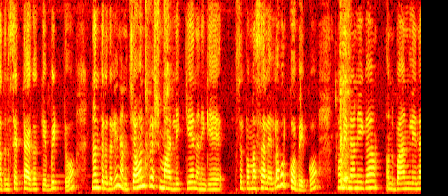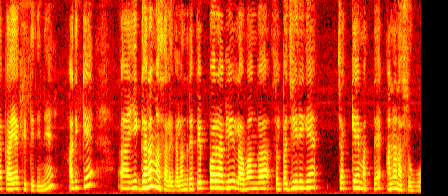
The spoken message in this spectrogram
ಅದನ್ನು ಸೆಟ್ ಆಗೋಕ್ಕೆ ಬಿಟ್ಟು ನಂತರದಲ್ಲಿ ನಾನು ಚವನ್ ಫ್ರೆಶ್ ಮಾಡಲಿಕ್ಕೆ ನನಗೆ ಸ್ವಲ್ಪ ಮಸಾಲೆ ಎಲ್ಲ ಹುರ್ಕೋಬೇಕು. ನೋಡಿ, ನಾನೀಗ ಒಂದು ಬಾಣಲಿನ ಕಾಯಕ್ಕಿಟ್ಟಿದ್ದೀನಿ ಅದಕ್ಕೆ ಈ ಗರಂ ಮಸಾಲೆಗಳು ಅಂದರೆ ಪೆಪ್ಪರ್ ಆಗಲಿ, ಲವಂಗ, ಸ್ವಲ್ಪ ಜೀರಿಗೆ ಚಕ್ಕೆ ಮತ್ತು ಅನಾನಸ್ ಹೂವು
